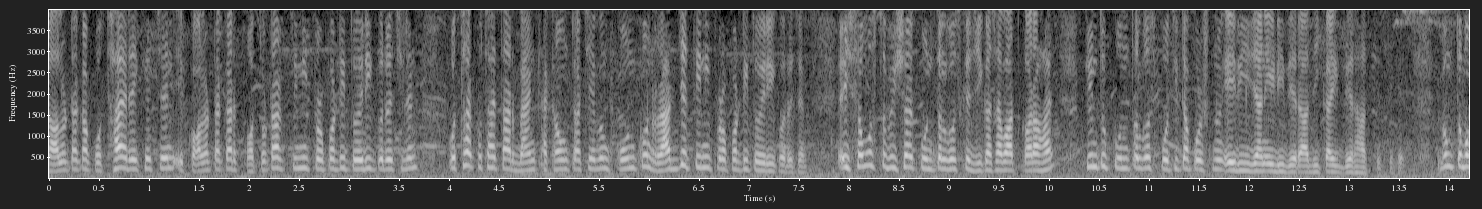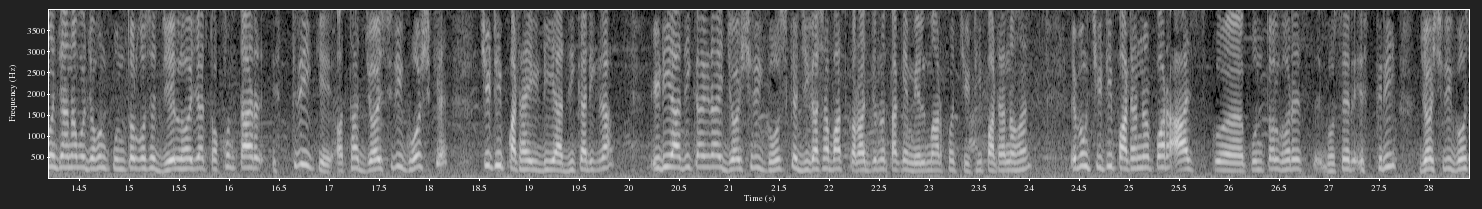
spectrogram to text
কালো টাকা কোথায় রেখেছেন, এই কালো টাকার কতটা তিনি প্রপার্টি তৈরি করেছিলেন, কোথায় কোথায় তার ব্যাংক অ্যাকাউন্ট আছে এবং কোন কোন রাজ্যে তিনি প্রপার্টি তৈরি করেছেন, এই সমস্ত বিষয়ে কুন্তল ঘোষকে জিজ্ঞাসাবাদ করা হয়। কিন্তু কুন্তল ঘোষ প্রতিটা প্রশ্ন এড়িয়ে যান ইডিদের, আধিকারিকদের হাত থেকে। এবং তোমাকে জানাব, যখন কুন্তল ঘোষের জেল হয়ে যায়, তখন তার স্ত্রীকে, অর্থাৎ জয়শ্রী ঘোষকে চিঠি পাঠায় ইডি আধিকারিকরা। ইডি আধিকারিকরা জয়শ্রী ঘোষকে জিজ্ঞাসাবাদ করার জন্য তাকে মেল মারফত চিঠি পাঠানো হয়। এবং চিঠি পাঠানোর পর আজ কুন্তল ঘরের ঘোষের স্ত্রী জয়শ্রী ঘোষ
